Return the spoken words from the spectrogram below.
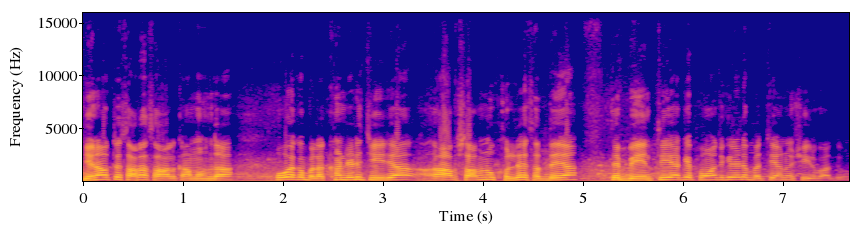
ਜਿਹਨਾਂ ਉੱਤੇ ਸਾਰਾ ਸਾਲ ਕੰਮ ਹੁੰਦਾ, ਉਹ ਇੱਕ ਵਿਲੱਖਣ ਜਿਹੜੀ ਚੀਜ਼ ਆ, ਆਪ ਸਭ ਨੂੰ ਖੁੱਲੇ ਸੱਦੇ ਆ ਤੇ ਬੇਨਤੀ ਆ ਕਿ ਪਹੁੰਚ ਕੇ ਜਿਹੜੇ ਬੱਚਿਆਂ ਨੂੰ ਆਸ਼ੀਰਵਾਦ ਦਿਓ।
